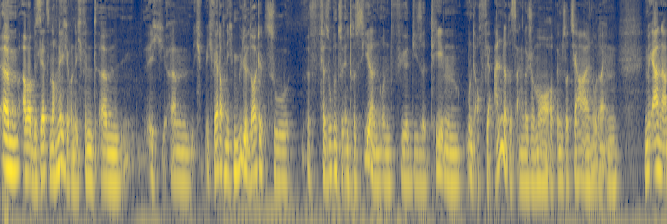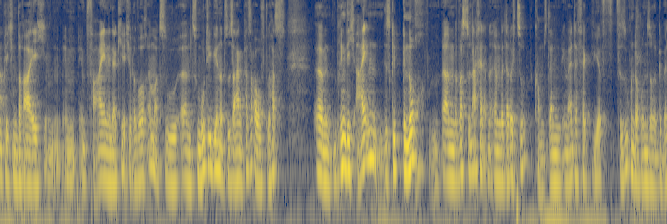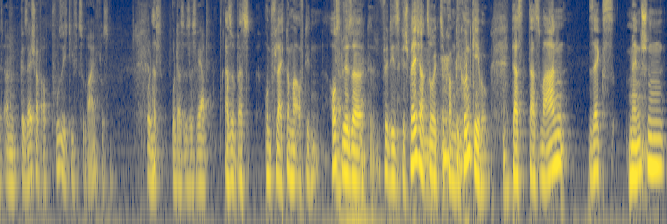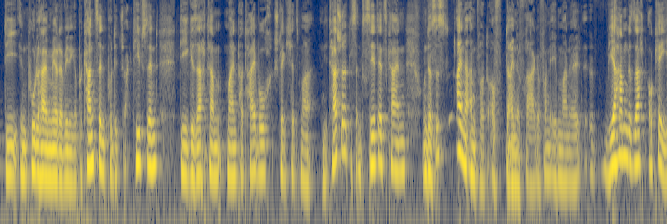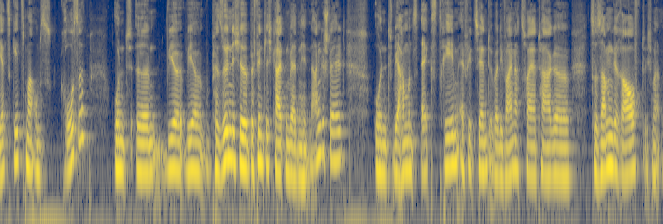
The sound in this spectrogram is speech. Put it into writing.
ähm, aber bis jetzt noch nicht. Und ich finde, ähm, ich, ähm, ich, ich werde auch nicht müde, Leute zu versuchen zu interessieren und für diese Themen und auch für anderes Engagement, ob im sozialen oder im, im ehrenamtlichen Bereich, im, im, im, Verein, in der Kirche oder wo auch immer, zu, ähm, zu motivieren und zu sagen, pass auf, du hast ähm, bring dich ein, es gibt genug, ähm, was du nachher ähm, dadurch zurückbekommst. Denn im Endeffekt, wir versuchen doch unsere Ge ähm, Gesellschaft auch positiv zu beeinflussen. Und, also, und das ist es wert. Also was, um vielleicht nochmal auf den Auslöser ja. für dieses Gespräch zurückzukommen, die Kundgebung. Das, das waren sechs Menschen, die in Pulheim mehr oder weniger bekannt sind, politisch aktiv sind, die gesagt haben, mein Parteibuch stecke ich jetzt mal in die Tasche, das interessiert jetzt keinen. Und das ist eine Antwort auf deine Frage von eben, Manuel. Wir haben gesagt, okay, jetzt geht's mal ums Große. Und äh, wir, wir persönliche Befindlichkeiten werden hinten angestellt und wir haben uns extrem effizient über die Weihnachtsfeiertage zusammengerauft. Ich meine,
